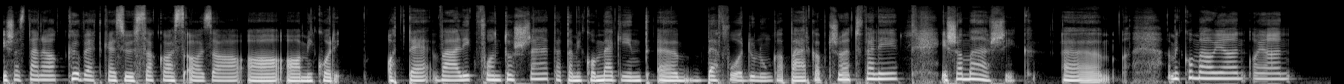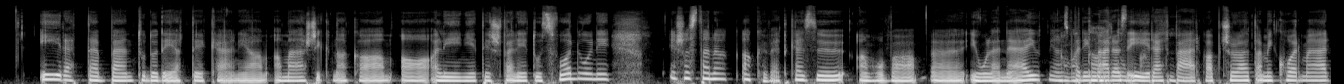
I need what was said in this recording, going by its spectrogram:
és aztán a következő szakasz az, a, a, amikor a te válik fontossá, tehát amikor megint befordulunk a párkapcsolat felé, és a másik, amikor már olyan, olyan érettebben tudod értékelni a, a másiknak a, a, a lényét, és felé tudsz fordulni, és aztán a, a következő, ahova uh, jó lenne eljutni, az Hova pedig tartunk. már az érett párkapcsolat, amikor már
